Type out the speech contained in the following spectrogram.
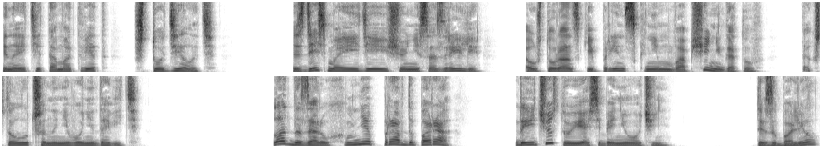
и найти там ответ, что делать. Здесь мои идеи еще не созрели, а уж туранский принц к ним вообще не готов, так что лучше на него не давить. Ладно, Зарух, мне правда пора, да и чувствую я себя не очень. Ты заболел?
